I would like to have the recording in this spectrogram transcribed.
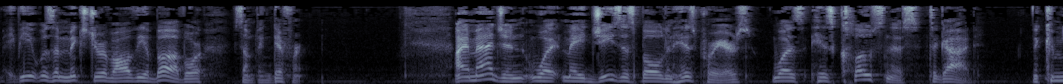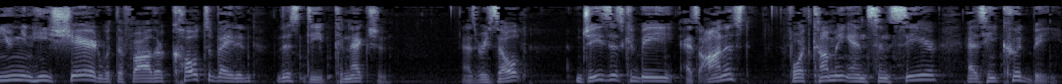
Maybe it was a mixture of all the above or something different. I imagine what made Jesus bold in his prayers was his closeness to God. The communion he shared with the Father cultivated this deep connection. As a result, Jesus could be as honest, forthcoming, and sincere as he could be.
